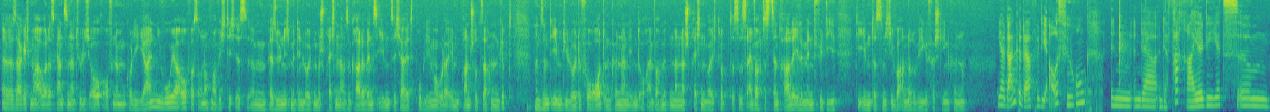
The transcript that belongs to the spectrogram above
äh, sage ich mal, aber das Ganze natürlich auch auf einem kollegialen Niveau ja auch, was auch nochmal wichtig ist, ähm, persönlich mit den Leuten besprechen. Also gerade wenn es eben Sicherheitsprobleme oder eben Brandschutzsachen gibt, dann sind eben die Leute vor Ort und können dann eben auch einfach miteinander sprechen, weil ich glaube, das ist einfach das zentrale Element für die, die eben das nicht über andere Wege verstehen können. Ja, danke da für die Ausführung. In, in, der, in der Fachreihe, die jetzt ähm,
